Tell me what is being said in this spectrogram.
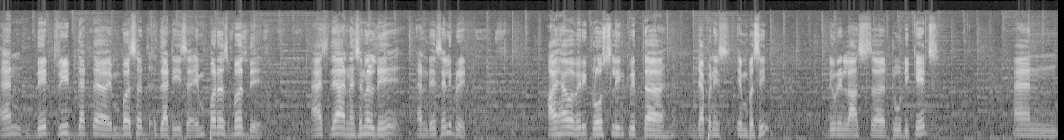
and they treat that uh, that is uh, emperor's birthday, as their national day, and they celebrate. I have a very close link with uh, Japanese embassy during last uh, two decades and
